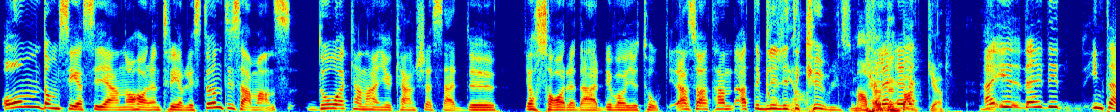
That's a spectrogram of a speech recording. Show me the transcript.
om de ses igen och har en trevlig stund tillsammans, då kan han ju kanske säga du, jag sa det där, det var ju tokigt. Alltså att, han, att det blir lite kul. Så. Man får Eller- inte eller- backa. Nej, nej, det, inte.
